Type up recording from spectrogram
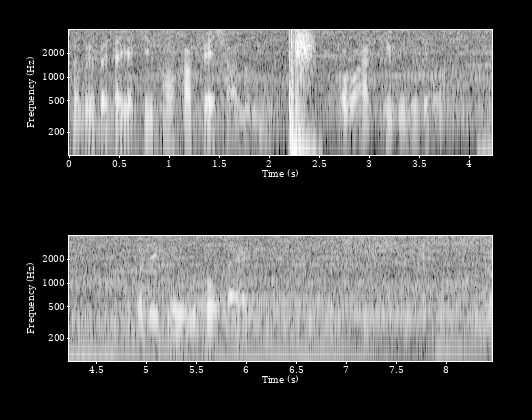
ถ้าเป็นไปได้อยากกินออคาเฟ่ชานมบุกแต่ว่าคิวพรุ่งนี้ที่บอกวันนี้คือตัวแตกโล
